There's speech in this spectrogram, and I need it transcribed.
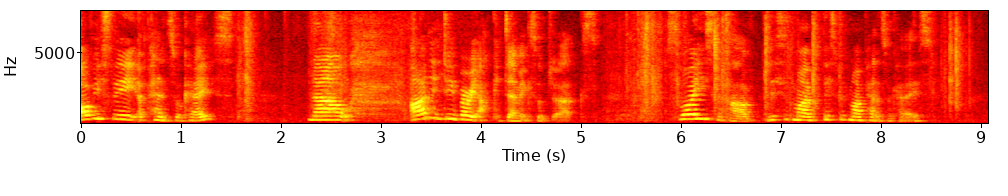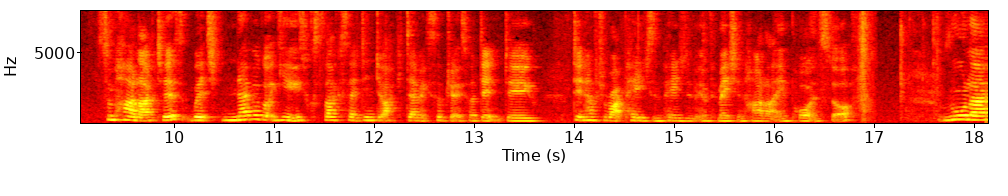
Obviously a pencil case now, I didn't do very academic subjects. So I used to have, this is my this was my pencil case, some highlighters which never got used because like I said I didn't do academic subjects so I didn't do, didn't have to write pages and pages of information highlighting important stuff. Ruler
